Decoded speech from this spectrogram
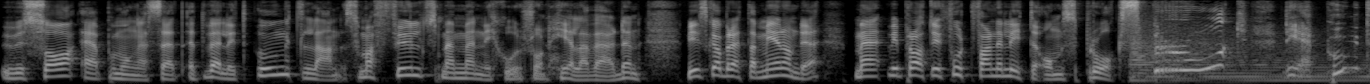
USA är på många sätt ett väldigt ungt land som har fyllts med människor från hela världen. Vi ska berätta mer om det, men vi pratar ju fortfarande lite om språk. Språk! Det är punkt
